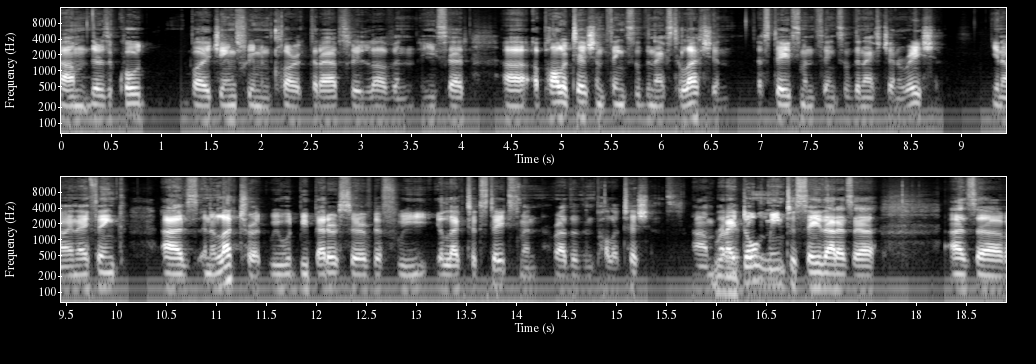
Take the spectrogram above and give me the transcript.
um, there's a quote by james freeman Clarke that i absolutely love and he said uh, a politician thinks of the next election. A statesman thinks of the next generation. You know and i think as an electorate we would be better served if we elected statesmen rather than politicians. Um, right. and i don't mean to say that as a as a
